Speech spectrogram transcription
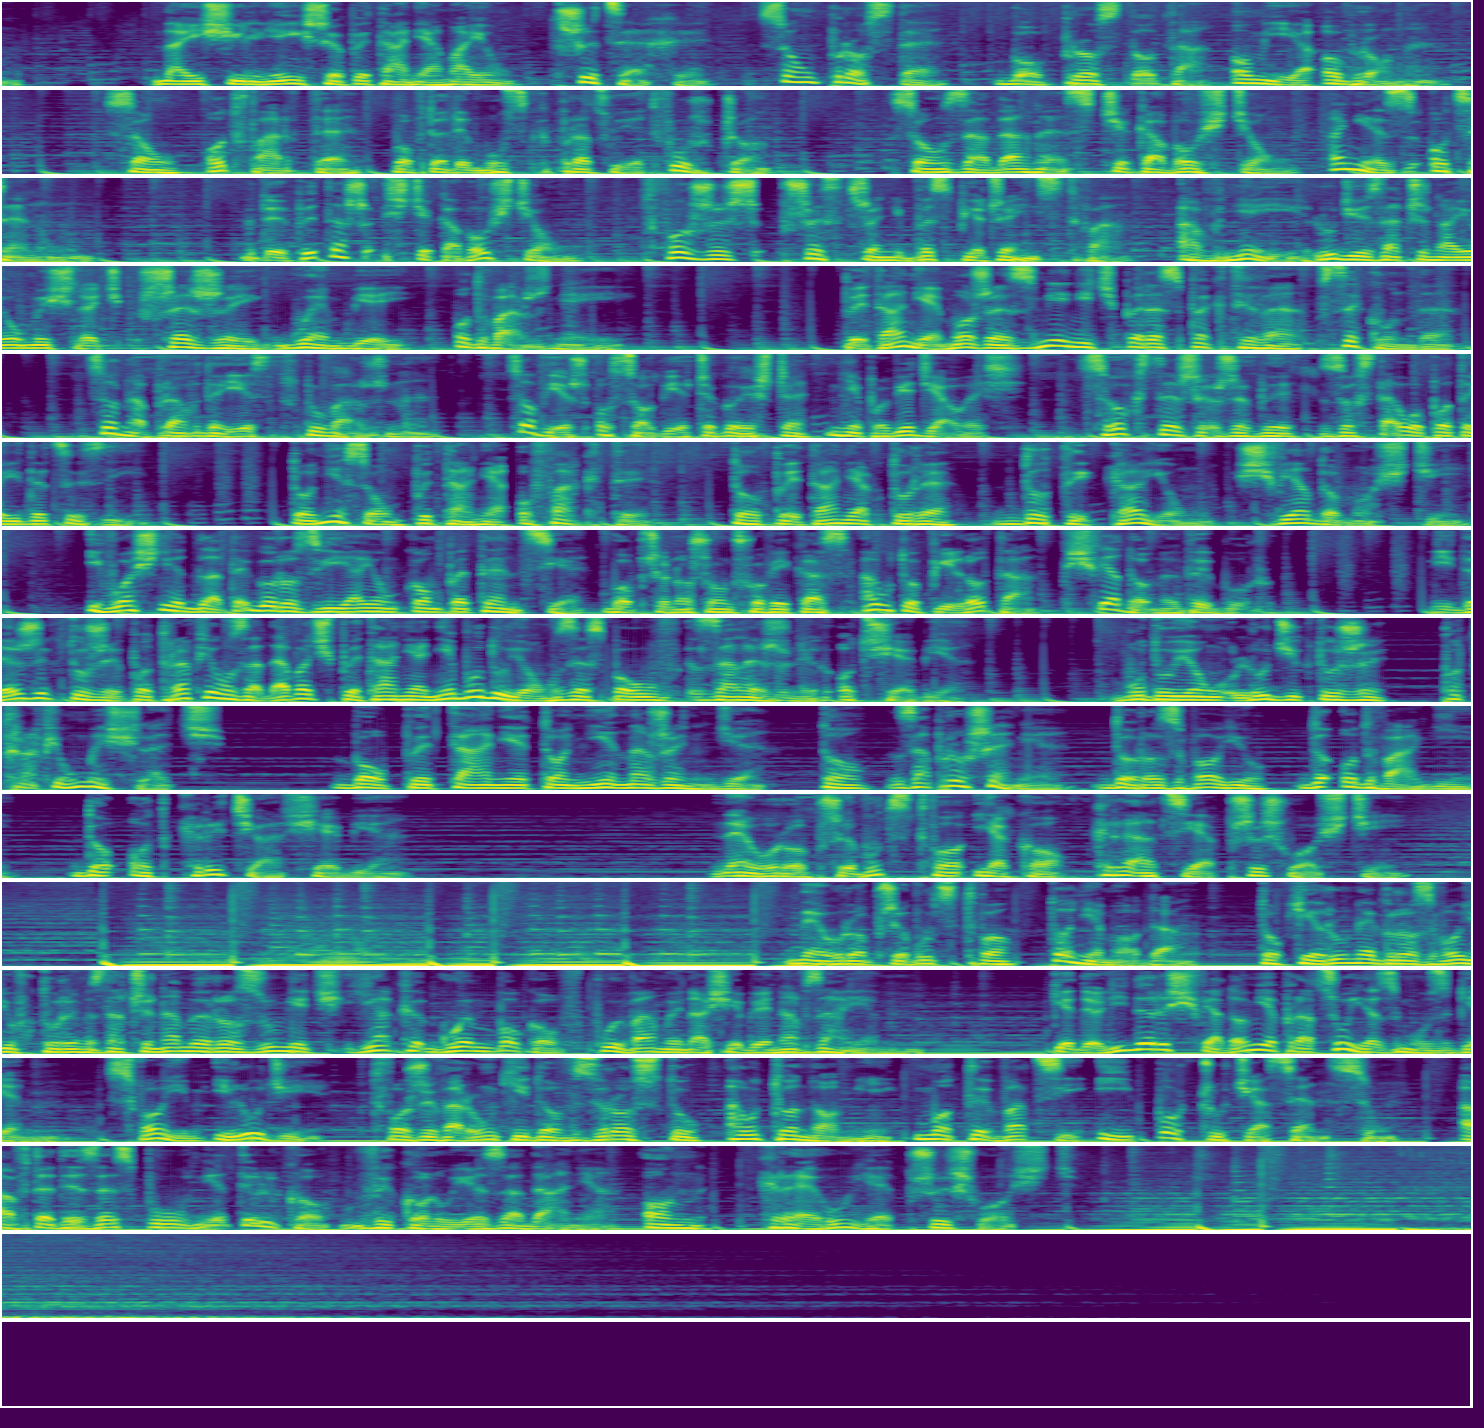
Najsilniejsze pytania mają trzy cechy. Są proste, bo prostota omija obronę. Są otwarte, bo wtedy mózg pracuje twórczo. Są zadane z ciekawością, a nie z oceną. Gdy pytasz z ciekawością, tworzysz przestrzeń bezpieczeństwa, a w niej ludzie zaczynają myśleć szerzej, głębiej, odważniej. Pytanie może zmienić perspektywę w sekundę. Co naprawdę jest tu ważne? Co wiesz o sobie, czego jeszcze nie powiedziałeś? Co chcesz, żeby zostało po tej decyzji? To nie są pytania o fakty, to pytania, które dotykają świadomości. I właśnie dlatego rozwijają kompetencje, bo przenoszą człowieka z autopilota w świadomy wybór. Liderzy, którzy potrafią zadawać pytania, nie budują zespołów zależnych od siebie. Budują ludzi, którzy potrafią myśleć. Bo pytanie to nie narzędzie, to zaproszenie do rozwoju, do odwagi, do odkrycia siebie. Neuroprzywództwo jako kreacja przyszłości. Neuroprzywództwo to nie moda. To kierunek rozwoju, w którym zaczynamy rozumieć, jak głęboko wpływamy na siebie nawzajem. Kiedy lider świadomie pracuje z mózgiem, swoim i ludzi, tworzy warunki do wzrostu, autonomii, motywacji i poczucia sensu. A wtedy zespół nie tylko wykonuje zadania, on kreuje przyszłość.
